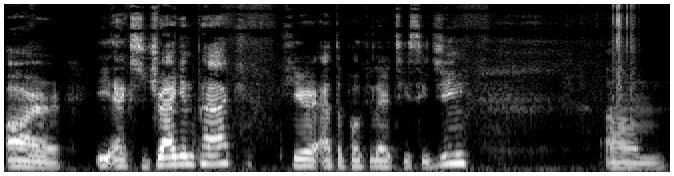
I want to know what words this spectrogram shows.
our EX Dragon pack here at the Pokelair TCG. Um,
